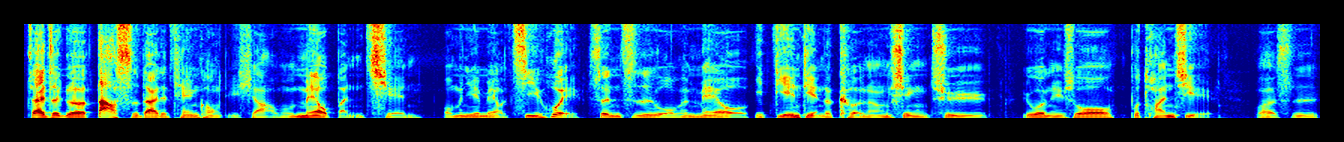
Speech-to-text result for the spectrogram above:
在这个大时代的天空底下，我们没有本钱，我们也没有机会，甚至我们没有一点点的可能性去。如果你说不团结，或者是。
